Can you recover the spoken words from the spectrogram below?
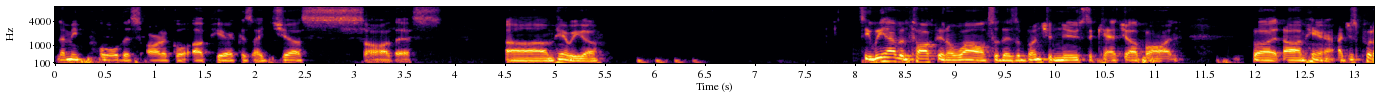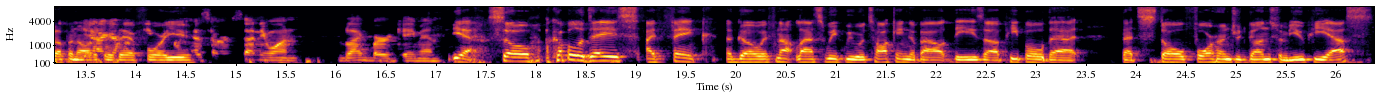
Let me pull this article up here because I just saw this. Um, here we go. See, we haven't talked in a while, so there's a bunch of news to catch up on. But um, here, I just put up an article got there for you. SR seventy one Blackbird came in. Yeah. So a couple of days, I think, ago, if not last week, we were talking about these uh, people that that stole 400 guns from UPS.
